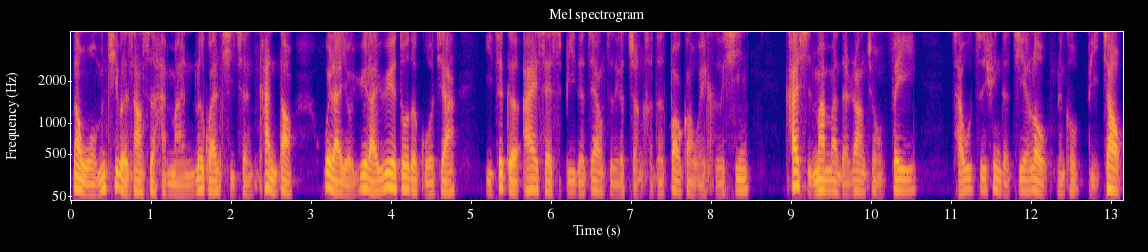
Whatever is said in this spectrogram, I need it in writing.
那我们基本上是还蛮乐观其成，看到未来有越来越多的国家以这个 ISSB 的这样子的一个整合的报告为核心。开始慢慢的让这种非财务资讯的揭露能够比较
